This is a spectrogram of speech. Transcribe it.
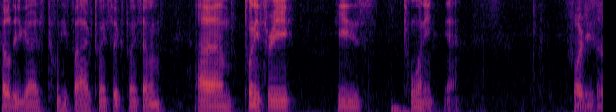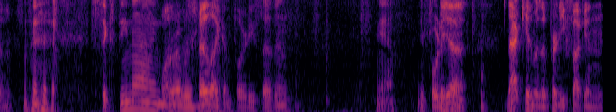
How old are you guys? 25, 26, 27? Um, 23. He's 20. Yeah. 47. 69, Wow. brother. I feel like I'm 47. Yeah. You're But 47. yeah, that kid was a pretty fucking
